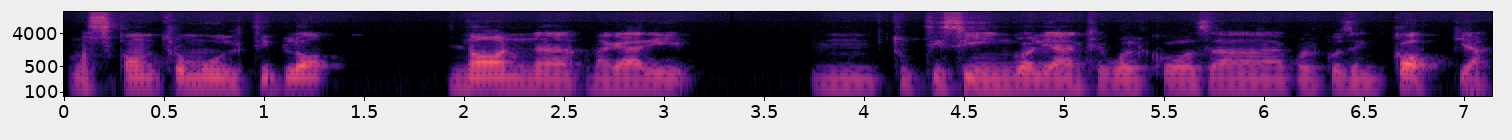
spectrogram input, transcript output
uno scontro multiplo, non magari mh, tutti singoli, anche qualcosa, qualcosa in coppia.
